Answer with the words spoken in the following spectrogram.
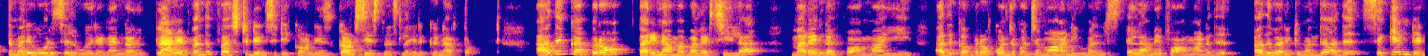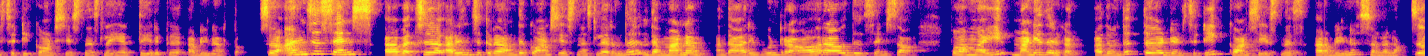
இந்த மாதிரி ஒரு சில உயிரினங்கள் பிளானட் வந்து ஃபர்ஸ்ட் டென்சிட்டி கான்சியஸ்னஸ்ல இருக்குன்னு அர்த்தம். அதுக்கப்புறம் பரிணாம வளர்ச்சியில மரங்கள் ஃபார்ம் ஆகி அதுக்கப்புறம் கொஞ்சம் கொஞ்சமாக அனிமல்ஸ் எல்லாமே ஃபார்ம் ஆனது. அது வரைக்கும் வந்து அது செகண்ட் டென்சிட்டி கான்சியஸ்னஸ்ல எடுத்து இருக்கு அப்படின்னு அர்த்தம். ஸோ அஞ்சு சென்ஸ் வச்சு அறிஞ்சுக்கிற அந்த கான்சியஸ்னஸ்ல இருந்து இந்த மனம் அந்த அறிவுன்ற ஆறாவது சென்ஸா ஃபார்ம் ஆகி மனிதர்கள் அது வந்து தேர்ட் டென்சிட்டி கான்சியஸ்னஸ் அப்படின்னு சொல்லலாம். ஸோ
